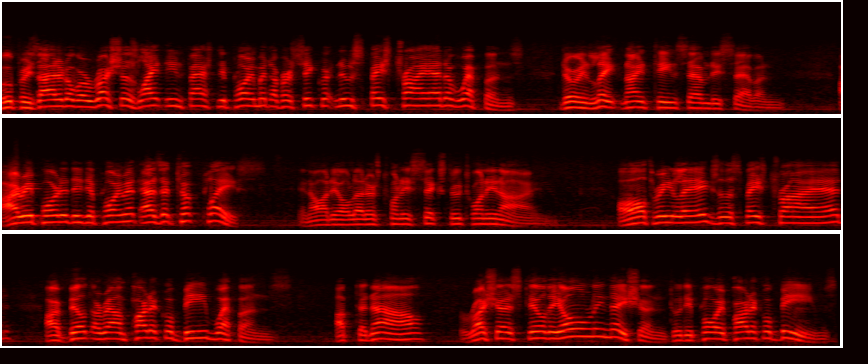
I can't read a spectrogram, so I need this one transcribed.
who presided over Russia's lightning-fast deployment of her secret new space triad of weapons during late 1977. I reported the deployment as it took place in AUDIO LETTERS 26 through 29. All three legs of the space triad are built around particle beam weapons. Up to now, Russia is still the only nation to deploy particle beams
